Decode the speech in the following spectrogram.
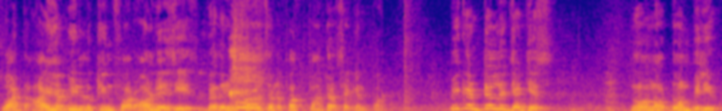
what I have been looking for always is whether it falls in the first part or second part. We can tell the judges, no, no, don't believe.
